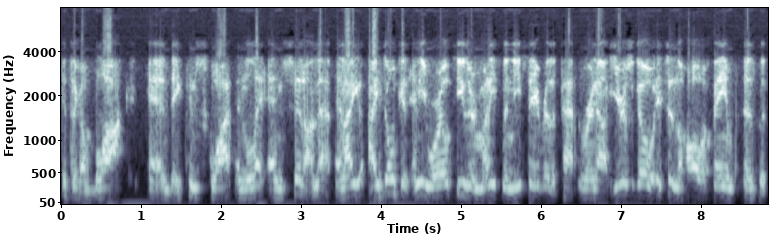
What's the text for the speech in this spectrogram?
it's like a block, and they can squat and lay, and sit on that. And I I don't get any royalties or money from the knee saver. The patent ran out years ago. It's in the Hall of Fame as the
